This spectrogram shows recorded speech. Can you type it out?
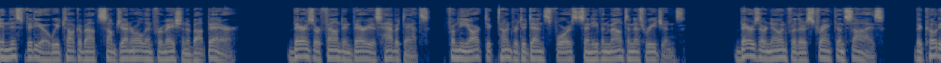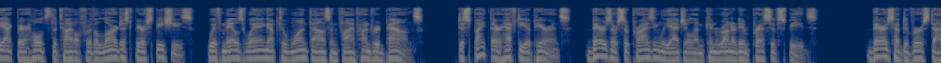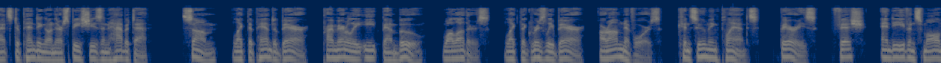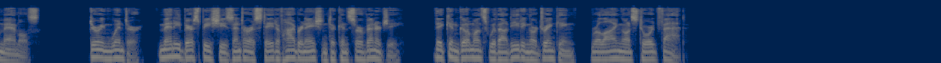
In this video we talk about some general information about bear. Bears are found in various habitats, from the Arctic tundra to dense forests and even mountainous regions. Bears are known for their strength and size. The Kodiak bear holds the title for the largest bear species, with males weighing up to 1,500 pounds. Despite their hefty appearance, bears are surprisingly agile and can run at impressive speeds. Bears have diverse diets depending on their species and habitat. Some, like the panda bear, primarily eat bamboo, while others, like the grizzly bear, are omnivores, consuming plants, berries, fish, and even small mammals. During winter, many bear species enter a state of hibernation to conserve energy. They can go months without eating or drinking, relying on stored fat.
